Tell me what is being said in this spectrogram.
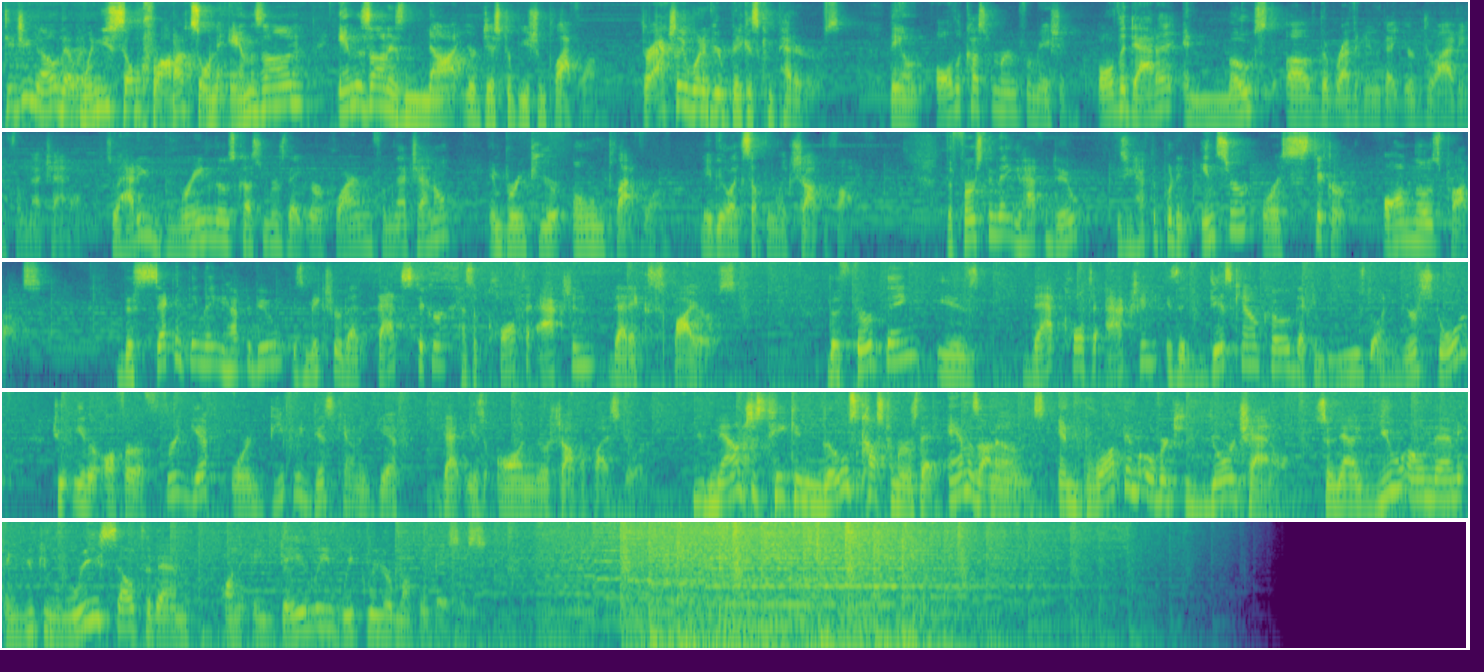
Did you know that when you sell products on Amazon, Amazon is not your distribution platform. They're actually one of your biggest competitors. They own all the customer information, all the data, and most of the revenue that you're driving from that channel. So how do you bring those customers that you're acquiring from that channel and bring to your own platform? Maybe like something like Shopify. The first thing that you have to do is you have to put an insert or a sticker on those products. The second thing that you have to do is make sure that that sticker has a call to action that expires. The third thing is that call to action is a discount code that can be used on your store to either offer a free gift or a deeply discounted gift that is on your Shopify store. You've now just taken those customers that Amazon owns and brought them over to your channel. So now you own them and you can resell to them on a daily, weekly, or monthly basis.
